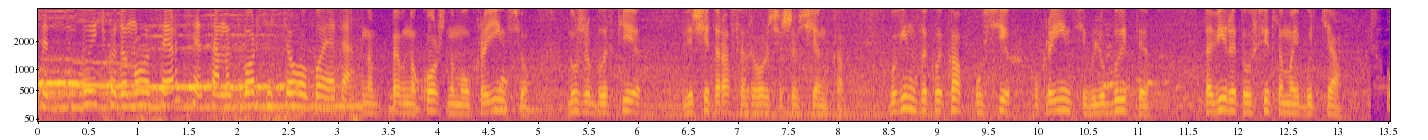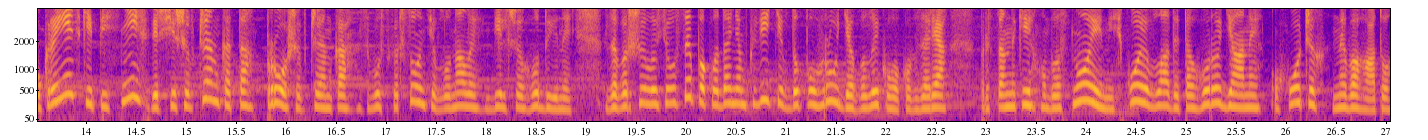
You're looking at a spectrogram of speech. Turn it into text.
це близько до мого серця, саме творчість цього поета. напевно, кожному українцю дуже близькі вірші Тараса Григоровича Шевченка, бо він закликав усіх українців любити та вірити у світле майбуття. Українські пісні, вірші Шевченка та про Шевченка з вуст херсонців лунали більше години. Завершилося усе покладанням квітів до погруддя великого кобзаря. Представники обласної, міської влади та городяни. Охочих небагато.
